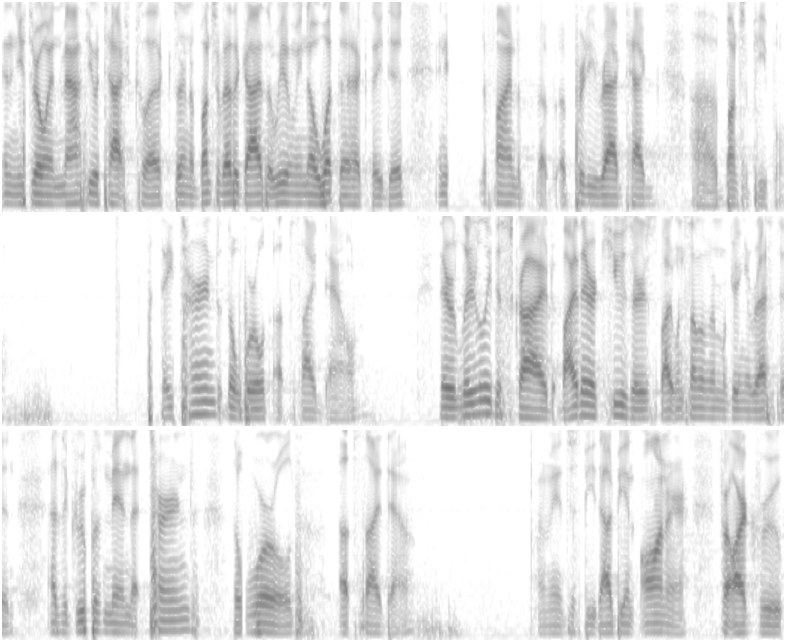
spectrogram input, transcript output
and then you throw in Matthew, a tax collector, and a bunch of other guys that we don't even know what the heck they did, and you find a, a, a pretty ragtag uh, bunch of people. But they turned the world upside down. They were literally described by their accusers, by when some of them were getting arrested, as a group of men that turned the world upside down. I mean, it just be that would be an honor for our group,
